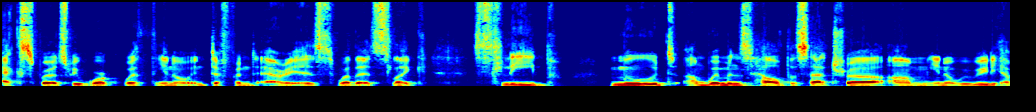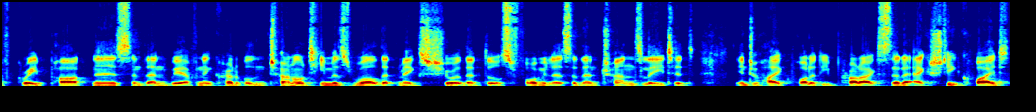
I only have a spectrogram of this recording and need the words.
experts we work with, you know, in different areas, whether it's like sleep mood, um, women's health, etc. Um, you know, we really have great partners, and then we have an incredible internal team as well that makes sure that those formulas are then translated into high quality products that are actually quite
